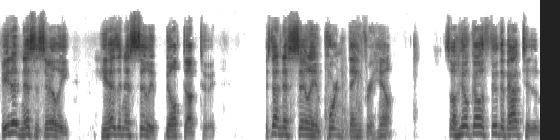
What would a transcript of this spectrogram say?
He doesn't necessarily he hasn't necessarily built up to it. It's not necessarily an important thing for him. So he'll go through the baptism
